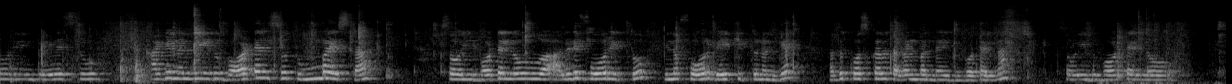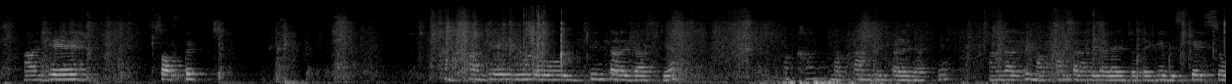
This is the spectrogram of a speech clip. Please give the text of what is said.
ನೋಡಿ ಪೇಸ್ಟು ಹಾಗೆ ನನಗೆ ಇದು ಬಾಟಲ್ಸು ತುಂಬ ಇಷ್ಟ. ಸೊ ಈ ಬಾಟಲ್ಲು ಆಲ್ರೆಡಿ ಫೋರ್ ಇತ್ತು. ಇನ್ನು ಫೋರ್ ಬೇಕಿತ್ತು ನನಗೆ. ಅದಕ್ಕೋಸ್ಕರ ತಗೊಂಡು ಬಂದೆ ಇದು ಬಾಟಲ್ನ ಸೊ ಇದು ಬಾಟಲ್ಲು ಹಾಗೆ ಸಾಫ್ಟ್ ಟಚ್ ಹಾಗೆ ಇವಳು ತಿಂತಾಳೆ ಜಾಸ್ತಿ. ಮಕ್ಕಾನ್ ತಿಂತಾಳೆ ಜಾಸ್ತಿ. ಹಾಗಾಗಿ ಮಕ್ಕಾನ್ ತಗೊಂಡಿದ್ದಾಳೆ ಜೊತೆಗೆ ಬಿಸ್ಕೆಟ್ಸು.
